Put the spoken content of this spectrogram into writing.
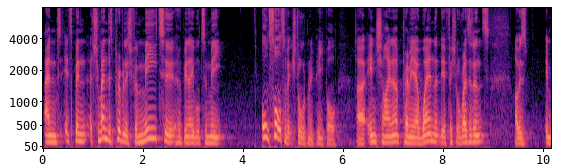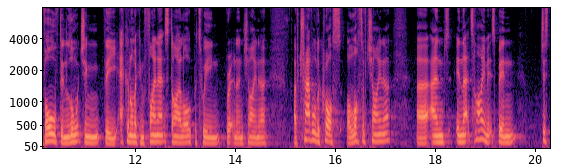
And it's been a tremendous privilege for me to have been able to meet all sorts of extraordinary people uh, in China. Premier Wen at the official residence. I was involved in launching the economic and finance dialogue between Britain and China. I've travelled across a lot of China, uh, and in that time it's been just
